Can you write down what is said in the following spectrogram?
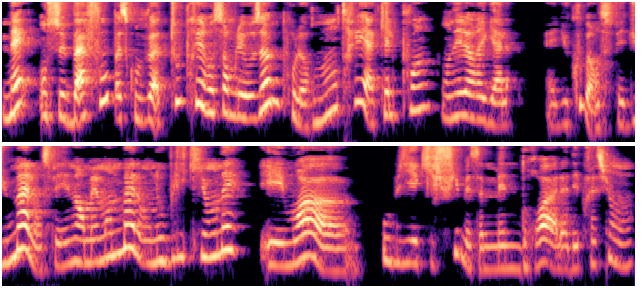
mais on se bafoue parce qu'on veut à tout prix ressembler aux hommes pour leur montrer à quel point on est leur égal. Et du coup, bah, on se fait du mal, on se fait énormément de mal, on oublie qui on est. Et moi, euh, oublier qui je suis, mais ça me mène droit à la dépression. Hein.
